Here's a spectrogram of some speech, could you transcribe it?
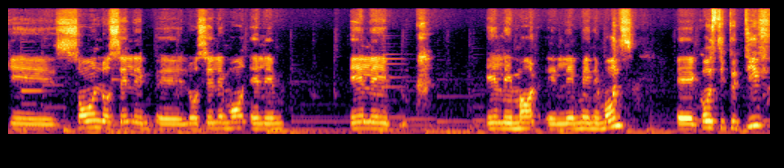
que sont los éléments, élé élé éléments, éléments constitutifs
